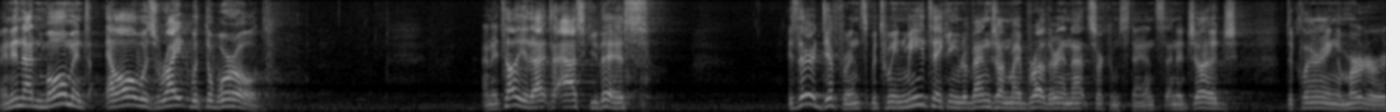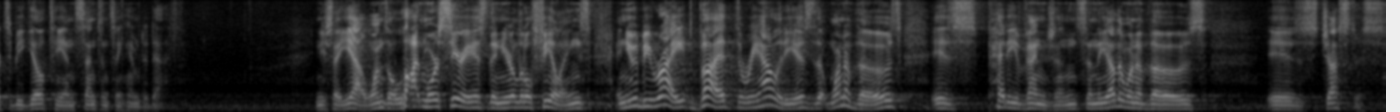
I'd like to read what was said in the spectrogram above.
And in that moment, all was right with the world. And I tell you that to ask you this Is there a difference between me taking revenge on my brother in that circumstance and a judge declaring a murderer to be guilty and sentencing him to death? And you say, yeah, one's a lot more serious than your little feelings. And you would be right, but the reality is that one of those is petty vengeance, and the other one of those is justice.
